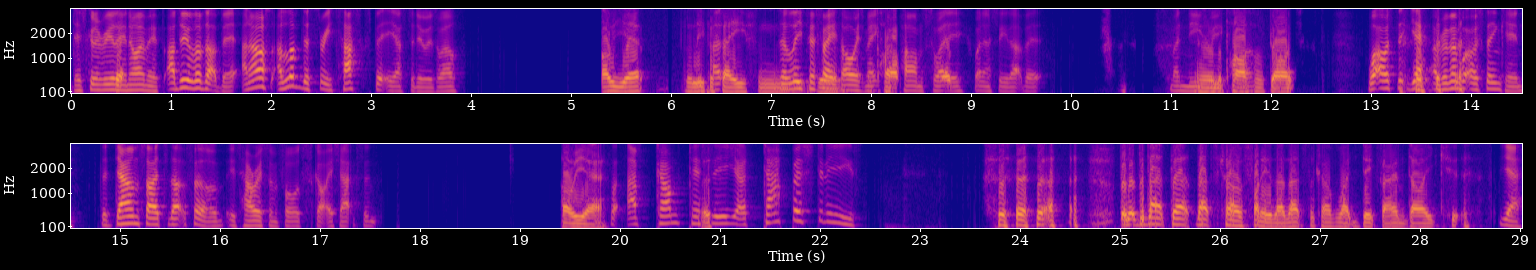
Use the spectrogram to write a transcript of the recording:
it's gonna really annoy me. I do love that bit, and I also I love the three tasks bit he has to do as well. Oh yeah, the leap of Uh, faith and The leap of faith always makes my palms sweaty when I see that bit. My knees. the path of God. What I was, th- yeah, I remember what I was thinking. The downside to that film is Harrison Ford's Scottish accent. Oh yeah. Like, I've come to That's- see your tapestries. but but that that that's kind of funny though. That's the kind of like Dick Van Dyke. Yeah,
